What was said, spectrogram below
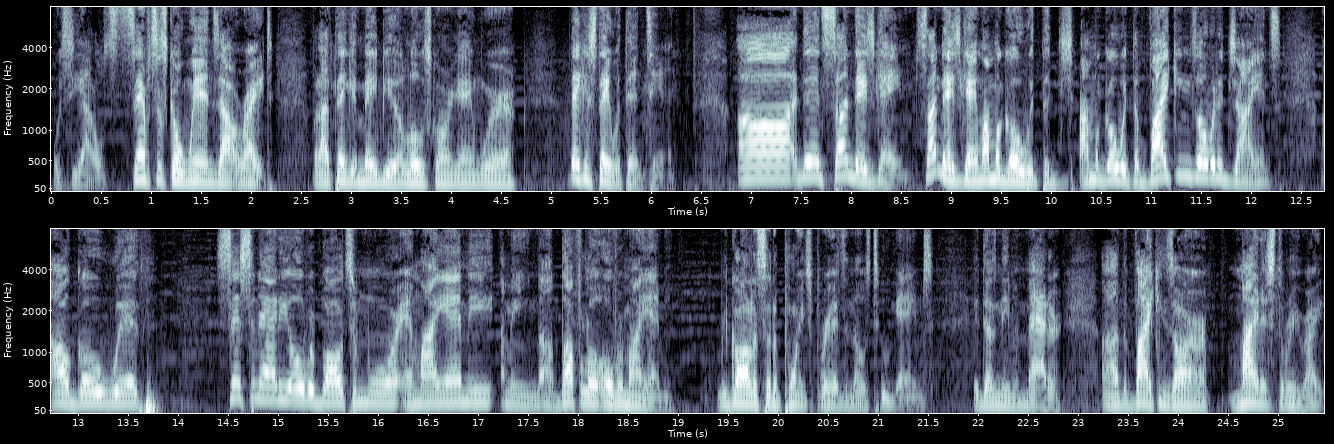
with Seattle. San Francisco wins outright, but I think it may be a low scoring game where they can stay within ten. Uh, then Sunday's game. Sunday's game. I'm gonna go with the. I'm gonna go with the Vikings over the Giants. I'll go with Cincinnati over Baltimore and Miami. I mean uh, Buffalo over Miami. Regardless of the point spreads in those two games, it doesn't even matter. Uh, the Vikings are minus three, right?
